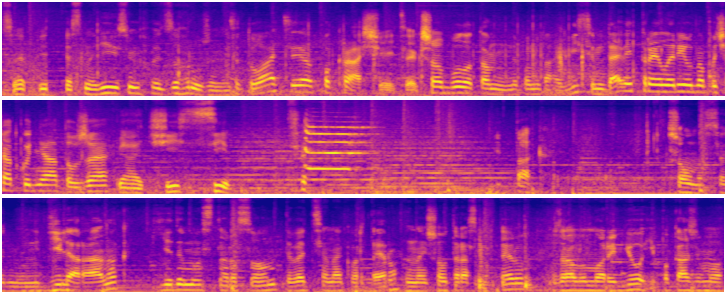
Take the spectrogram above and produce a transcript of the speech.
Це піс, надіюсь, він хоч загружений. Ситуація покращується. Якщо було там, не пам'ятаю, 8-9 трейлерів на початку дня, то вже 5, 6, 7. І так. Що у нас сьогодні? Неділя ранок. Їдемо з Тарасом дивитися на квартиру. Знайшов Тарас квартиру, зробимо рев'ю і покажемо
